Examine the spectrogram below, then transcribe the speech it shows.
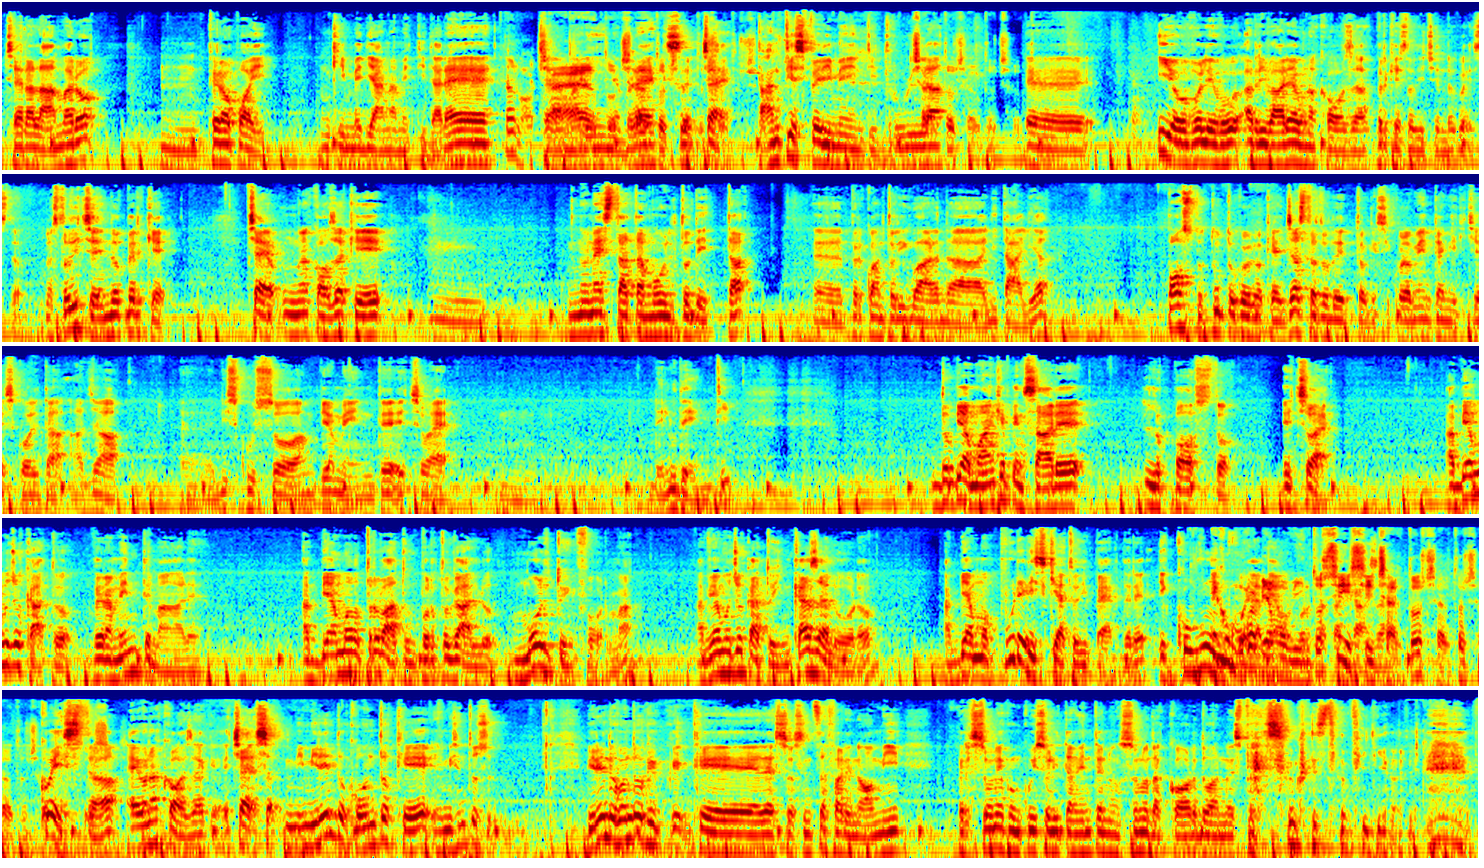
C'era l'Amaro, mh, mm, però poi anche in mediana metti da re, no, no, certo, Marine, certo, Brex, certo, cioè certo, certo. tanti esperimenti, Trulla. Certo, certo, certo. Eh, io volevo arrivare a una cosa, perché sto dicendo questo? Lo sto dicendo perché c'è una cosa che mh, mm, non è stata molto detta eh, per quanto riguarda l'Italia. Posto tutto quello che è già stato detto, che sicuramente anche chi ci ascolta ha già eh, discusso ampiamente, e cioè mh, deludenti, dobbiamo anche pensare l'opposto, e cioè abbiamo giocato veramente male, abbiamo trovato un Portogallo molto in forma, abbiamo giocato in casa loro abbiamo pure rischiato di perdere e comunque, e comunque abbiamo, vinto. Sì, sì, certo, certo, certo. certo. Questa sì, è una cosa che, cioè, mi, mi, rendo conto che mi sento mi rendo conto che, che, che, adesso senza fare nomi persone con cui solitamente non sono d'accordo hanno espresso questa opinione.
